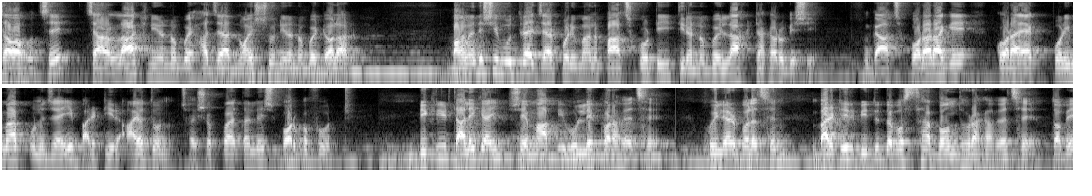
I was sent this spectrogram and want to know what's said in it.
চাওয়া হচ্ছে চার লাখ নিরানব্বই হাজার নয়শো নিরানব্বই ডলার। বাংলাদেশি মুদ্রায় যার পরিমাণ পাঁচ কোটি তিরানব্বই লাখ টাকারও বেশি। গাছ পড়ার আগে করা এক পরিমাপ অনুযায়ী বাড়িটির আয়তন ছয়শো পঁয়তাল্লিশ বর্গফুট বিক্রির তালিকায় সে মাপই উল্লেখ করা হয়েছে। হুইলার বলেছেন, বাড়িটির বিদ্যুৎ ব্যবস্থা বন্ধ রাখা হয়েছে, তবে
